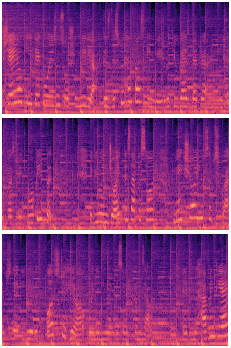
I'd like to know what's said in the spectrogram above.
share your key takeaways on social media because this will help us engage with you guys better and will help us reach more people. If you enjoyed this episode, make sure you subscribe so that you're the first to hear when a new episode comes out. And if you haven't yet,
